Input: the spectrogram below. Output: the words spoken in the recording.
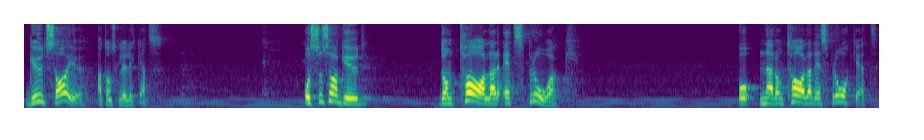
Gud sa ju att de skulle lyckats. Och så sa Gud, de talar ett språk. Och när de talar det språket,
